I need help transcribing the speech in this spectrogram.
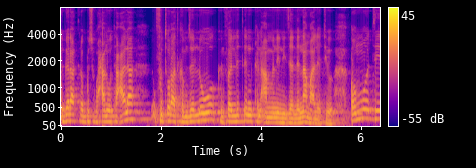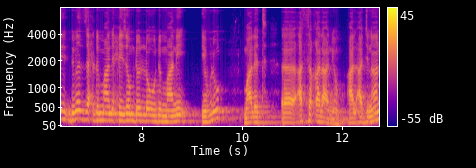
ነገራት ረቢ ስብሓን ወተዓላ ፍጡራት ከም ዘለዎ ክንፈልጥን ክንኣምንን እዩ ዘለና ማለት እዩ እሞ እቲ ዝበዝሕ ድማ ሒዞም ደለዉ ድማ ይብሉ ማለት ኣሰቀላን እዮም ኣልኣጅናን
